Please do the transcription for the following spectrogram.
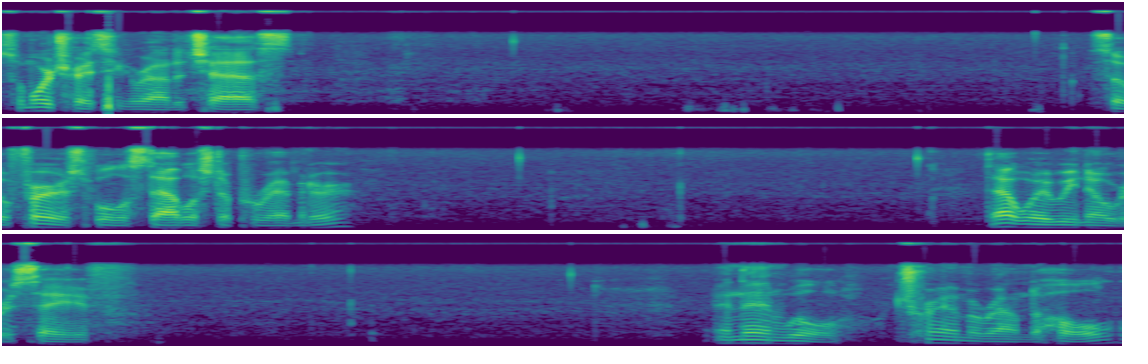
So more tracing around a chest. So first we'll establish the perimeter. That way we know we're safe. And then we'll trim around the hole.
